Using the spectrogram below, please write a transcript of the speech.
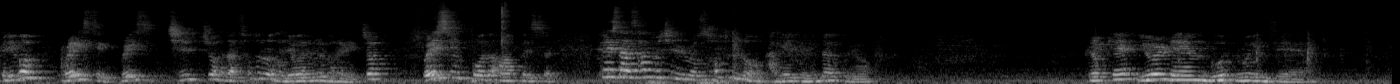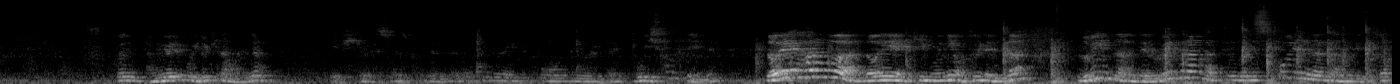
그리고 racing, race 질주하다 서둘러 달려가는 걸 말하겠죠? racing for the office 회사 사무실로 서둘러 가게 된다고요. 그렇게 your damn mood ruins예요. 그건 병렬이고 이렇게 나왔냐? If you snooze late for your day 뭐 이상하게 돼 있네. 너의 하루와 너의 기분이 어떻게 된다? 루인드한데 루인드랑 같은 건 스포일이라는 단어도 있죠.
